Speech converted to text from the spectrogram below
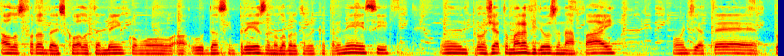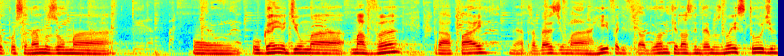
aulas fora da escola também, como o Dança Empresa no Laboratório Catarinense, um projeto maravilhoso na APAI, onde até proporcionamos uma, um, o ganho de uma, uma van para a PAI, né, através de uma rifa de final do ano que nós vendemos no estúdio.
